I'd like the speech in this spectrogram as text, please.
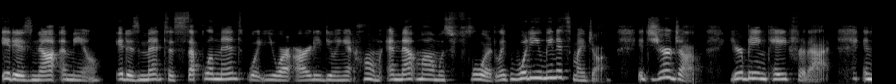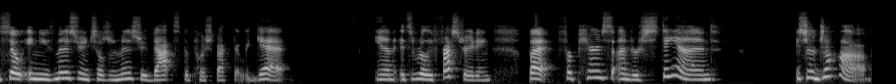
It is not a meal. It is meant to supplement what you are already doing at home. And that mom was floored. Like, what do you mean it's my job? It's your job. You're being paid for that. And so in youth ministry and children's ministry, that's the pushback that we get. And it's really frustrating. But for parents to understand, it's your job.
